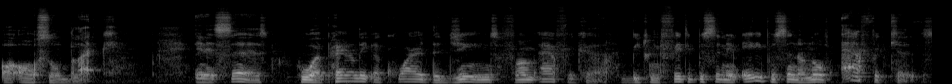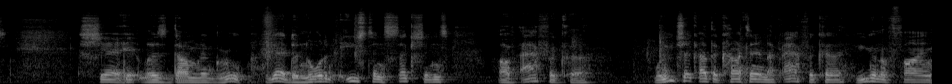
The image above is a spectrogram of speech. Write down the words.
are also black. And it says who apparently acquired the genes from Africa. Between 50% and 80% of North Africans share Hitler's dominant group. Yeah, the northern eastern sections of Africa, when you check out the continent of Africa, you're going to find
